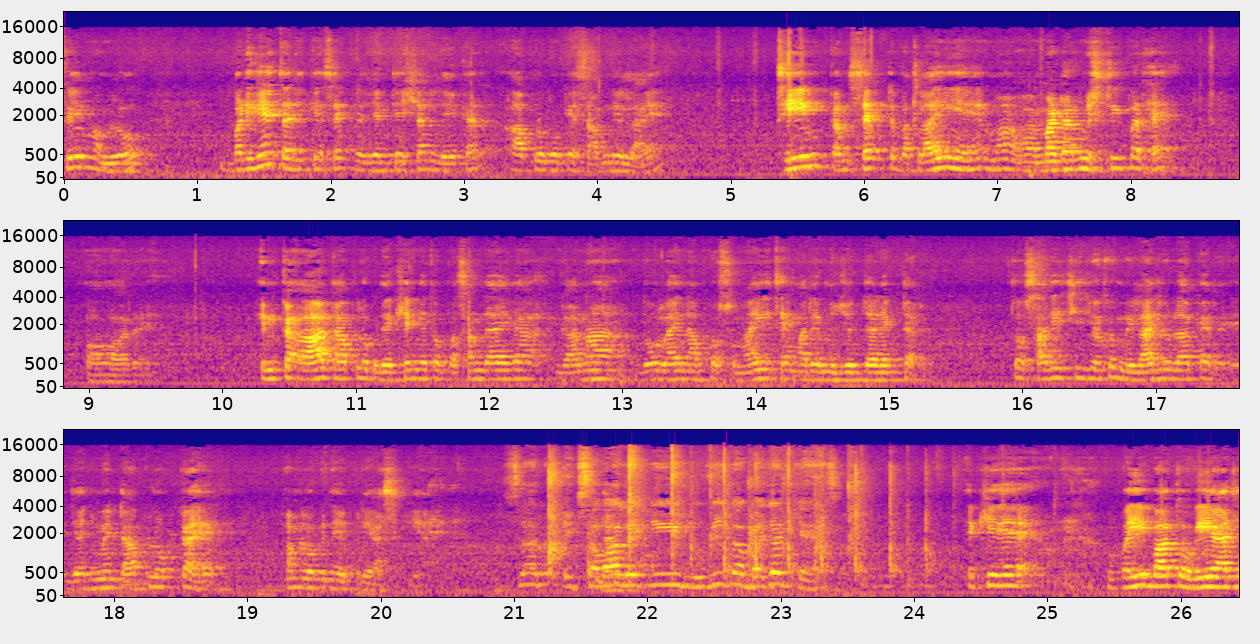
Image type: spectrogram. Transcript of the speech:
फ़िल्म हम लोग बढ़िया तरीके से प्रेजेंटेशन लेकर आप लोगों के सामने लाएँ। थीम कंसेप्ट बतलाई है मर्डर मिस्ट्री पर है और इनका आर्ट आप लोग देखेंगे तो पसंद आएगा। गाना दो लाइन आपको सुनाई थे हमारे म्यूज़िक डायरेक्टर तो सारी चीज़ों को मिला जुला कर जजमेंट आप लोग का है हम लोग ने प्रयास किया है। सर एक सवाल है कि मूवी का बजट क्या है देखिए वही बात हो गई आज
